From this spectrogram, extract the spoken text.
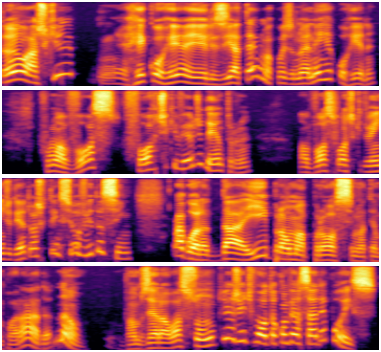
Então eu acho que eh, recorrer a eles, e até uma coisa, não é nem recorrer, né? Foi uma voz forte que veio de dentro, né? Uma voz forte que vem de dentro, eu acho que tem que ser ouvida sim. Agora, daí para uma próxima temporada, não. Vamos zerar o assunto e a gente volta a conversar depois.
